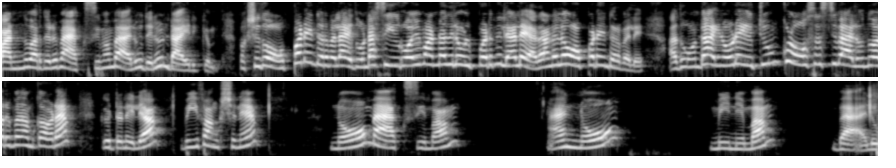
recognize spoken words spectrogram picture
വൺ എന്ന് പറഞ്ഞൊരു മാക്സിമം വാല്യൂ ഇതിൽ ഉണ്ടായിരിക്കും. പക്ഷെ ഇത് ഓപ്പൺ ഇന്റർവൽ ആയതുകൊണ്ട് ആ സീറോയും വണ്ണും അതിൽ ഉൾപ്പെടുന്നില്ല അല്ലേ? അതാണല്ലോ ഓപ്പൺ ഇന്റർവൽ അതുകൊണ്ട് അതിനോട് ഏറ്റവും ക്ലോസസ്റ്റ് വാല്യൂ എന്ന് പറയുമ്പോൾ നമുക്ക് അവിടെ കിട്ടണില്ല. അപ്പോൾ ഈ ഫംഗ്ഷന് no maximum and no minimum value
